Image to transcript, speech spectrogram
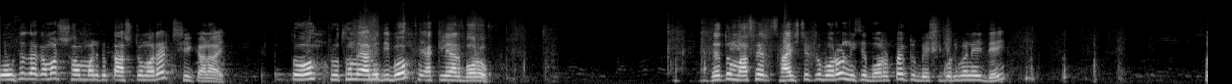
পৌঁছে যাক আমার সম্মানিত কাস্টমারের ঠিকানায়। তো প্রথমে আমি দিব এক লেয়ার বরফ। যেহেতু মাছের সাইজটা একটু বড়, নিচে বরফটা একটু বেশি পরিমাণেই দেই। সো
